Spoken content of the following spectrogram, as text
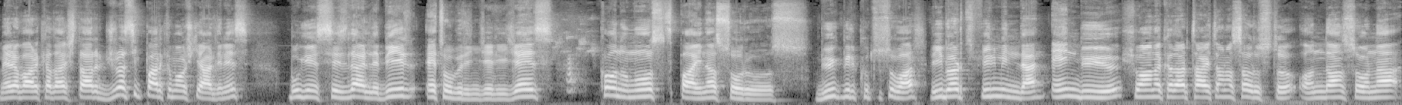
Merhaba arkadaşlar, Jurassic Park'ıma hoş geldiniz. Bugün sizlerle bir Etobur inceleyeceğiz. Konumuz Spinosaurus. Büyük bir kutusu var. Rebirth filminden en büyüğü şu ana kadar Titanosaurus'tu. Ondan sonra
